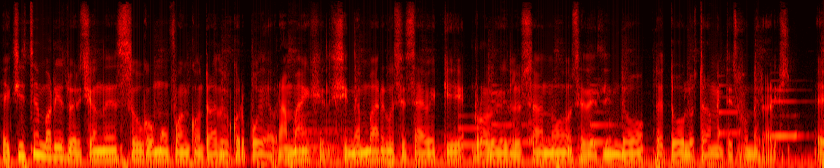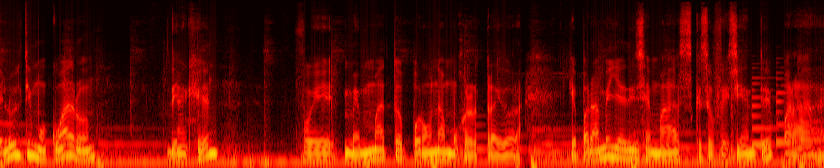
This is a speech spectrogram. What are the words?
Existen varias versiones sobre cómo fue encontrado el cuerpo de Abraham Ángel, sin embargo se sabe que Rodríguez Lozano se deslindó de todos los trámites funerarios. El último cuadro de Ángel fue Me mato por una mujer traidora, que para mí ya dice más que suficiente para,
